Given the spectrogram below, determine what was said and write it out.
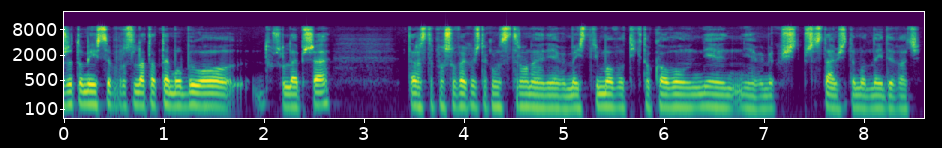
że to miejsce po prostu lata temu było dużo lepsze. Teraz to poszło w jakąś taką stronę, nie wiem, mainstreamowo, tiktokową. Nie, nie wiem, jakoś przestałem się tym odnajdywać.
